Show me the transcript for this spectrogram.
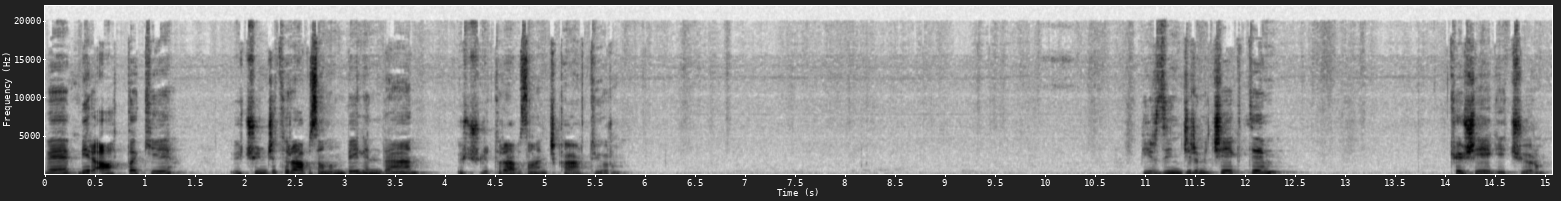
Ve bir alttaki üçüncü trabzanın belinden üçlü trabzan çıkartıyorum. Bir zincirimi çektim. Köşeye geçiyorum.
